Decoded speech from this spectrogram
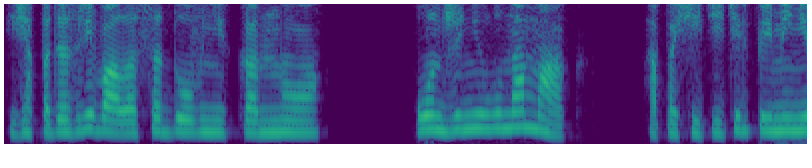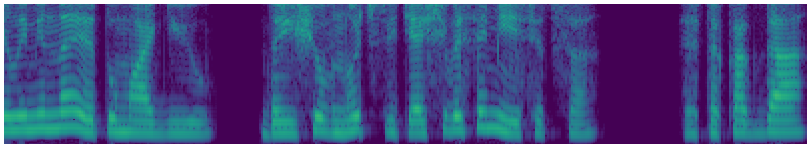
я подозревала садовника, но... Он же не луномаг, а похититель применил именно эту магию да еще в ночь светящегося месяца. Это когда?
